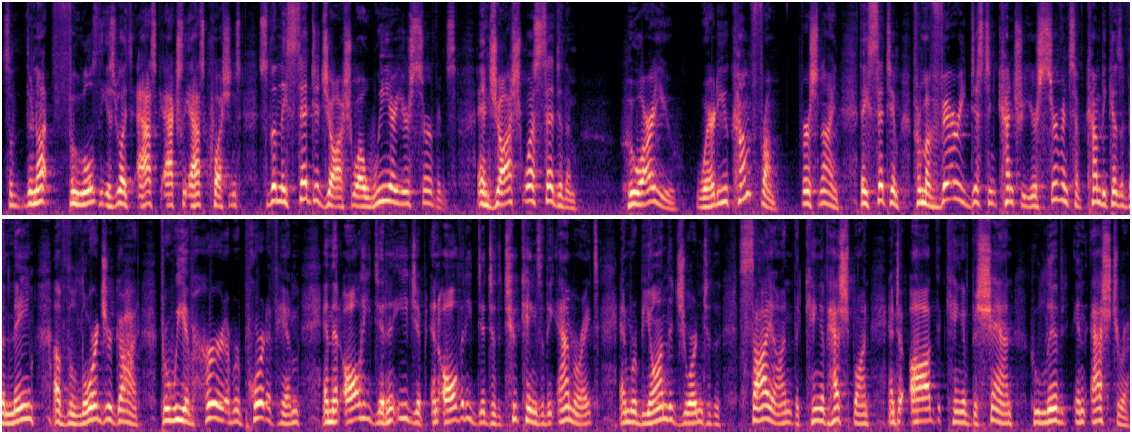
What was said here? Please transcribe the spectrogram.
So they're not fools. The Israelites ask, actually ask questions. So then they said to Joshua, We are your servants. And Joshua said to them, Who are you? Where do you come from? Verse 9, they said to him, From a very distant country, your servants have come because of the name of the Lord your God. For we have heard a report of him, and that all he did in Egypt, and all that he did to the two kings of the Amorites, and were beyond the Jordan to the Sihon, the king of Heshbon, and to Og, the king of Bashan, who lived in Ashtoreth.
